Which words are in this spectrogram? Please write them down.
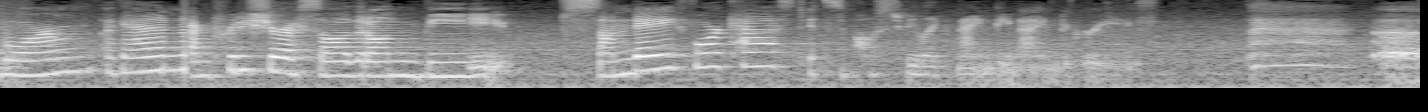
warm again. I'm pretty sure I saw that on the Sunday forecast, it's supposed to be like 99 degrees. Uh,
